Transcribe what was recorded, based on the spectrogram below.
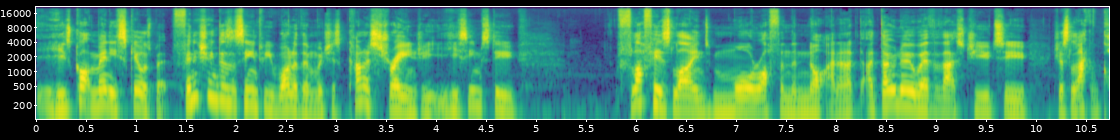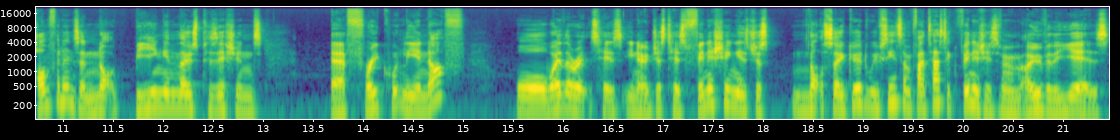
he's got many skills, but finishing doesn't seem to be one of them, which is kind of strange. He, he seems to fluff his lines more often than not, and I, I don't know whether that's due to just lack of confidence and not being in those positions uh, frequently enough, or whether it's his, you know, just his finishing is just not so good. We've seen some fantastic finishes from him over the years.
